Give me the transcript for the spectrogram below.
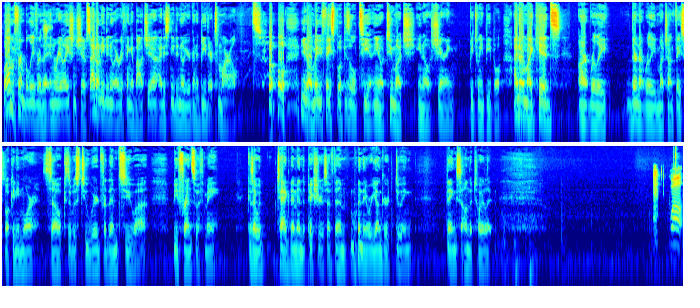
Well, I'm a firm believer that in relationships, I don't need to know everything about you. I just need to know you're going to be there tomorrow. So, you know, maybe Facebook is a little too, you know, too much, you know, sharing between people. I know my kids aren't really, they're not really much on Facebook anymore. So, because it was too weird for them to uh, be friends with me, because I would tag them in the pictures of them when they were younger doing things on the toilet. Well,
